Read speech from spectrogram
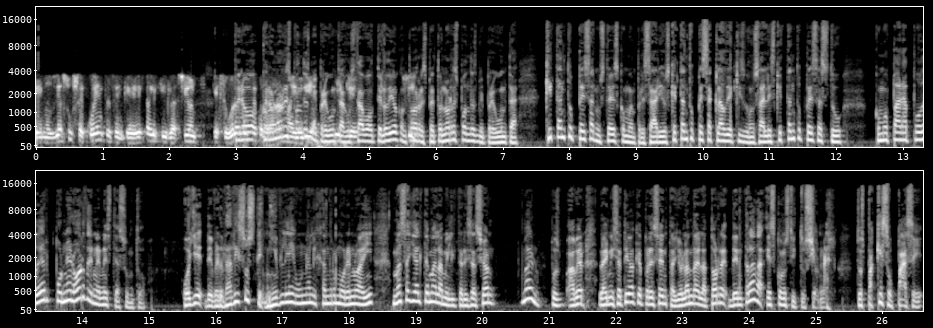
en los días subsecuentes en que esta legislación, que seguramente Pero, pero no respondes mayoría, mi pregunta, que- Gustavo. Te lo digo con Sí. todo respeto. No respondes mi pregunta. ¿Qué tanto pesan ustedes como empresarios? ¿Qué tanto pesa Claudia X González? ¿Qué tanto pesas tú como para poder poner orden en este asunto? Oye, ¿de verdad es sostenible un Alejandro Moreno ahí? Más allá del tema de la militarización. Bueno, pues a ver, la iniciativa que presenta Yolanda de la Torre, de entrada es constitucional. Entonces, para que eso pase,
